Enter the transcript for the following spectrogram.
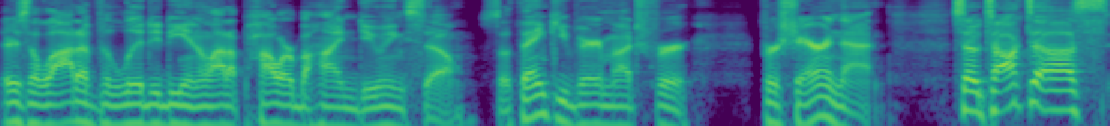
there's a lot of validity and a lot of power behind doing so. So thank you very much for for sharing that. So talk to us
